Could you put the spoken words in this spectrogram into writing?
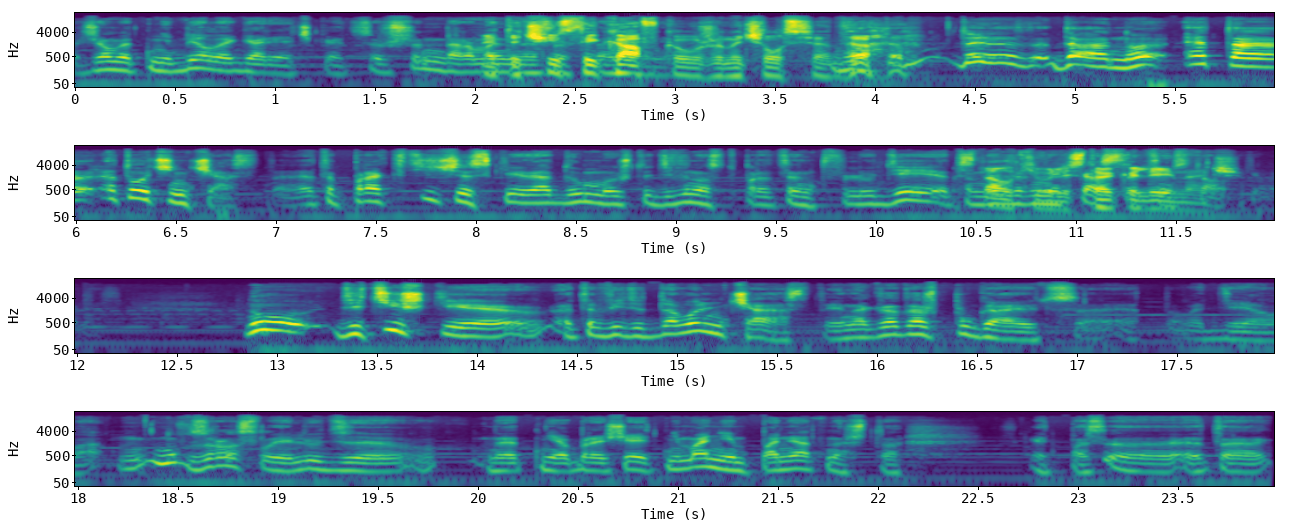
Причем это не белая горячка, это совершенно нормально. Это чистый состояние. кавка уже начался, да? Вот, да, да, но это, это очень часто. Это практически, я думаю, что 90% людей это сталкивались так или иначе. Ну, детишки это видят довольно часто, иногда даже пугаются этого дела. Ну, взрослые люди на это не обращают внимания, им понятно, что Э, это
